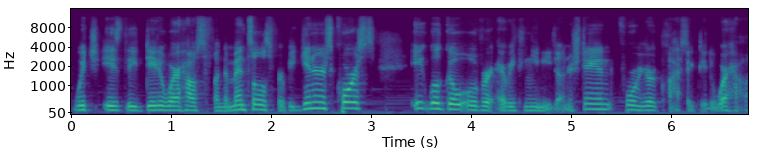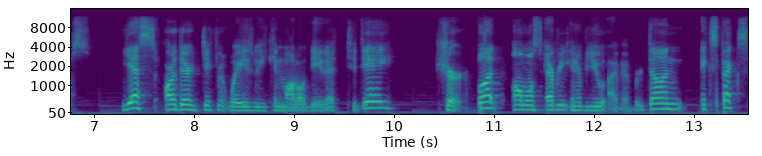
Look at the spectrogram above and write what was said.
which is the Data Warehouse Fundamentals for Beginners course. It will go over everything you need to understand for your classic data warehouse. Yes, are there different ways we can model data today? Sure. But almost every interview I've ever done expects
